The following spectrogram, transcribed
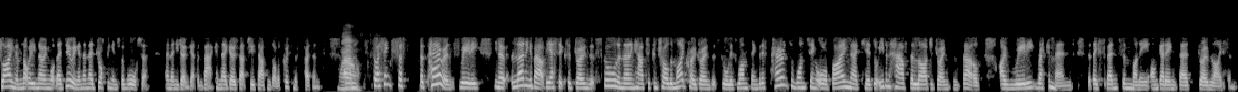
flying them not really knowing what they're doing and then they're dropping into the water and then you don't get them back. And there goes that $2,000 Christmas present. Wow. Um, so I think for for parents, really, you know, learning about the ethics of drones at school and learning how to control the micro drones at school is one thing. But if parents are wanting or buying their kids or even have the larger drones themselves, I really recommend that they spend some money on getting their drone license.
